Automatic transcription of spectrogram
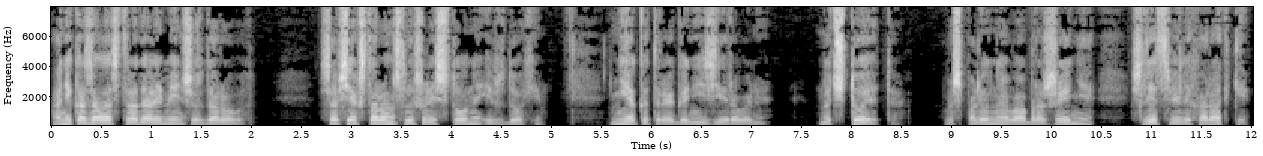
Они, казалось, страдали меньше здоровых. Со всех сторон слышались стоны и вздохи. Некоторые агонизировали. Но что это? Воспаленное воображение? Следствие лихорадки?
